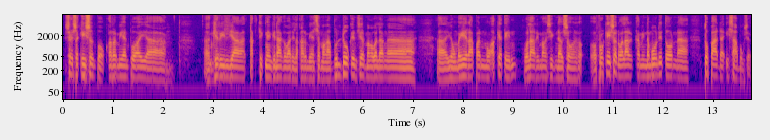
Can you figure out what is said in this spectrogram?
Sir, sa Quezon po, karamihan po ay ah, ah, guerrilla tactic na yung ginagawa nila. Karamihan sa mga bundukin, sir, mga walang ah, ah, yung mahirapan mong akyatin, wala rin mga signal. So, uh, for Quezon, wala kaming na-monitor na tupada isabong, sir.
